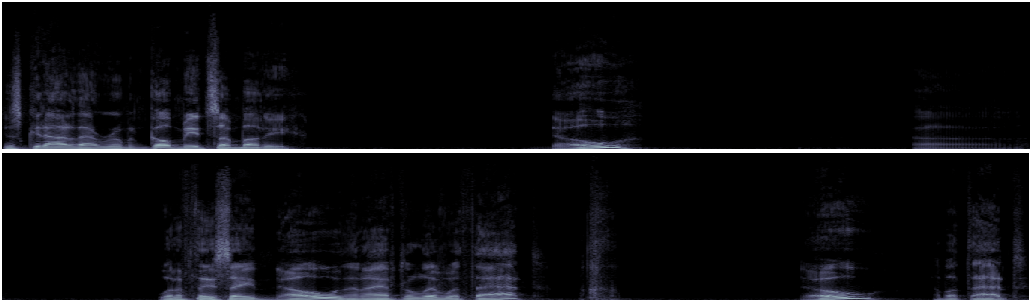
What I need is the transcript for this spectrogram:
just get out of that room and go meet somebody. No. Uh, what if they say no? Then I have to live with that? no? How about that?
